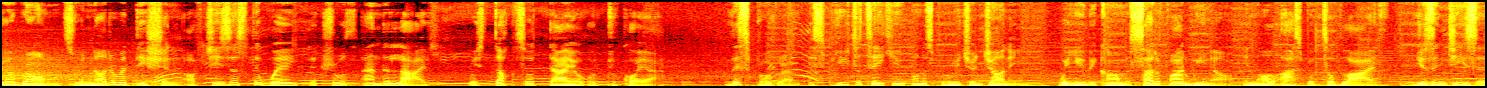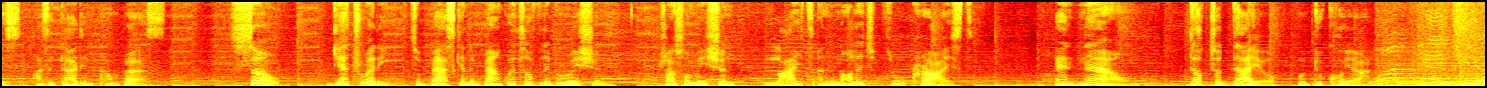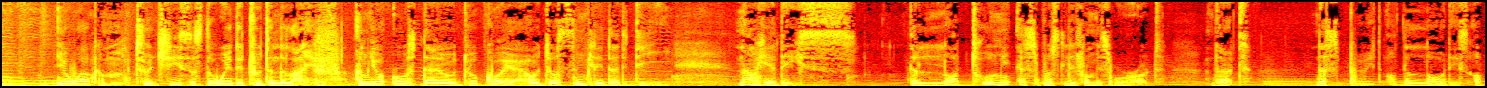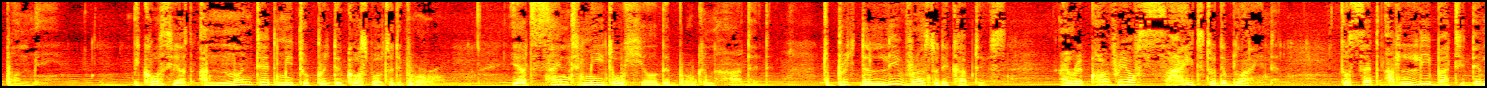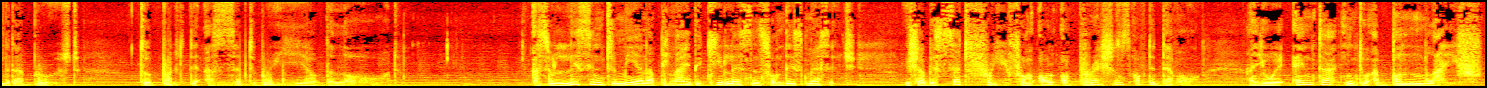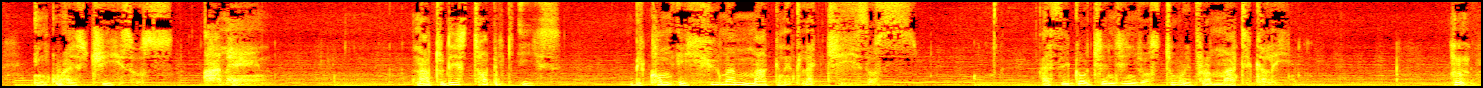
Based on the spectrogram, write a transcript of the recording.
You are on to another edition of Jesus the Way, the Truth, and the Life with Dr. Dayo Odukoya. This program is built to take you on a spiritual journey where you become a certified winner in all aspects of life using Jesus as a guiding compass. So, get ready to bask in the banquet of liberation, transformation, light, and knowledge through Christ. And now, Dr. Dayo Odukoya. You're welcome to Jesus, the way, the truth, and the life. I'm your host, Dayo Odukoya, or just simply Daddy D. Now, hear this. The Lord told me expressly from His word that the Spirit of the Lord is upon me because He has anointed me to preach the gospel to the poor. He has sent me to heal the brokenhearted, to preach deliverance to the captives, and recovery of sight to the blind to set at liberty them that are bruised, to preach the acceptable year of the Lord. As you listen to me and apply the key lessons from this message, you shall be set free from all oppressions of the devil, and you will enter into abundant life in Christ Jesus. Amen. Now, today's topic is become a human magnet like Jesus. I see God changing your story dramatically. Hmm.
